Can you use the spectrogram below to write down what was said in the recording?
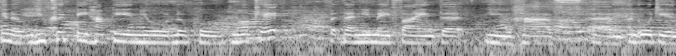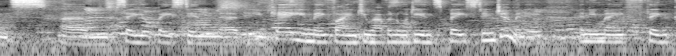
you know, you could be happy in your local market, but then you may find that you have um, an audience, um, say you're based in uh, the UK, you may find you have an audience based in Germany, and you may think,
